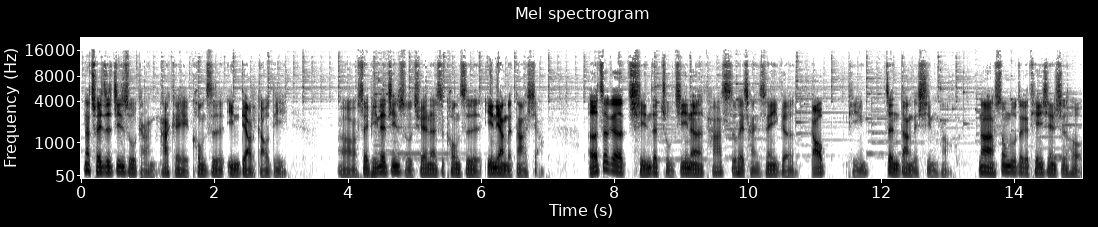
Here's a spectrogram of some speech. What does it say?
那垂直金属杆它可以控制音调的高低，啊，水平的金属圈呢是控制音量的大小。而这个琴的主机呢，它是会产生一个高频震荡的信号。那送入这个天线之后，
